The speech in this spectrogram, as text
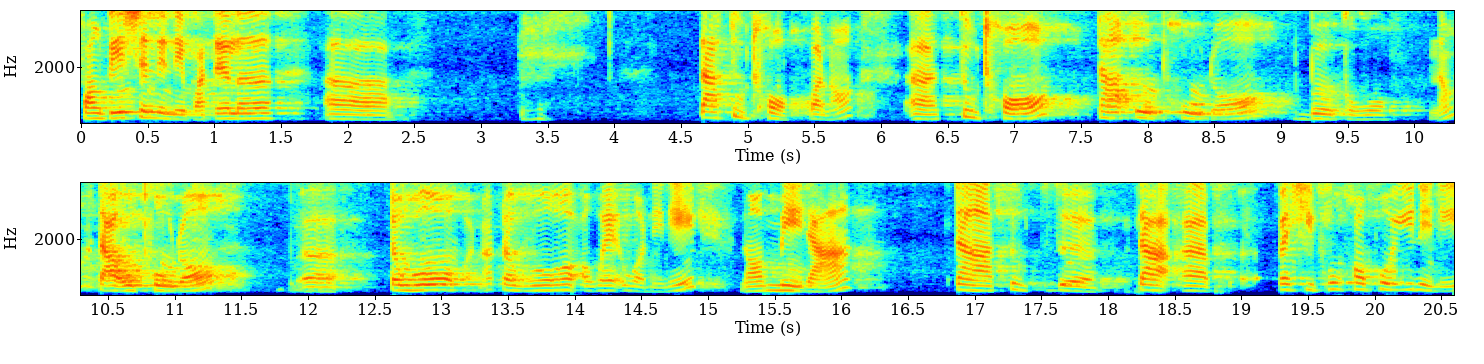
foundation နေနေပါတယ်လေအာတာသူထောပေါ့နော်အာသူထောတာအိုဖို့တော့ဘေကောနော်တာအိုဖို့တော့အာတဝပေါ့နော်တဝအဝဲအဝနေနေနော်မိတာတာသူတာအာပရှိဖို့ခေါ်ဖို့ဤနေနေ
